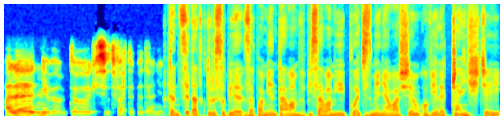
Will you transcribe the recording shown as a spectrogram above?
Ale nie wiem, to jakieś otwarte pytanie. Ten cytat, który sobie zapamiętałam, wypisałam, jej płeć zmieniała się o wiele częściej,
